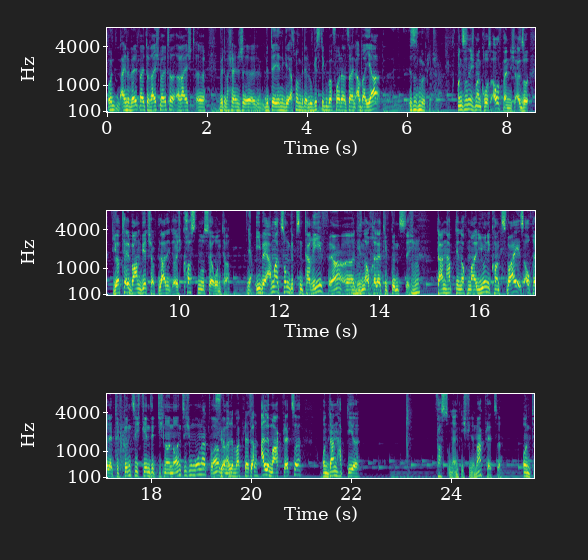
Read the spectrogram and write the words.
und eine weltweite Reichweite erreicht, äh, wird wahrscheinlich äh, wird derjenige erstmal mit der Logistik überfordert sein. Aber ja, ist es möglich. Und es ist nicht mal groß aufwendig. Also die Hotelwarenwirtschaft ladet euch kostenlos herunter. Ja. eBay, Amazon gibt es einen Tarif, ja, äh, mhm. die sind auch relativ günstig. Mhm. Dann habt ihr nochmal Unicorn 2, ist auch relativ günstig, 74,99 im Monat. Ja, für alle Marktplätze. Für alle Marktplätze. Und dann habt ihr fast unendlich viele Marktplätze. Und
